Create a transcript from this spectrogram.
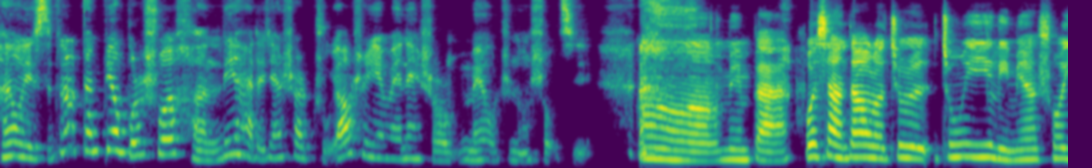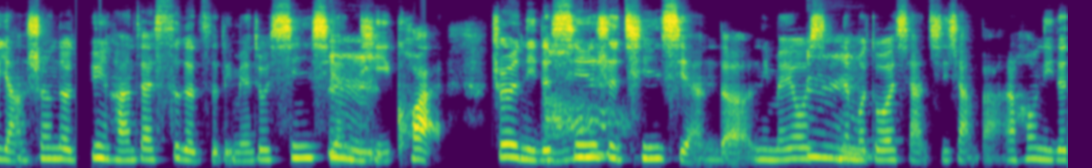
很有意思，但但并不是说很厉害的一件事儿，主要是因为那时候没有智能手机。嗯，明白。我想到了，就是中医里面说养生的蕴含在四个字里面，就心闲体快。就是你的心是清闲的，你没有那么多想七想八，然后你的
